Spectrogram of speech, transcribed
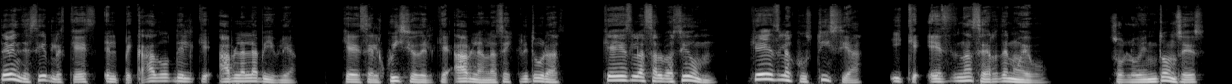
deben decirles que es el pecado del que habla la Biblia, que es el juicio del que hablan las Escrituras, que es la salvación, que es la justicia y que es nacer de nuevo. Solo entonces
